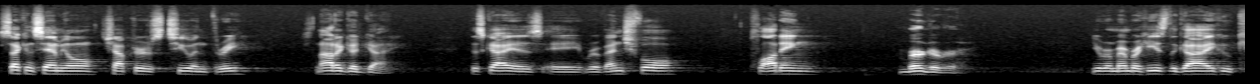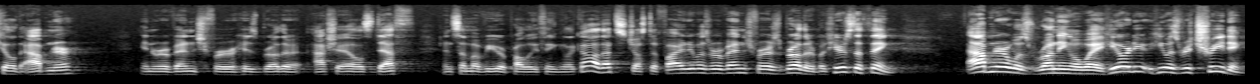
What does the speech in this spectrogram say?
2 Samuel chapters 2 and 3. He's not a good guy. This guy is a revengeful, plotting murderer. You remember he's the guy who killed Abner in revenge for his brother Asahel's death. And some of you are probably thinking, like, oh, that's justified. It was revenge for his brother. But here's the thing Abner was running away. He already he was retreating.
